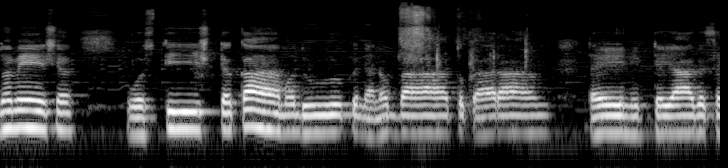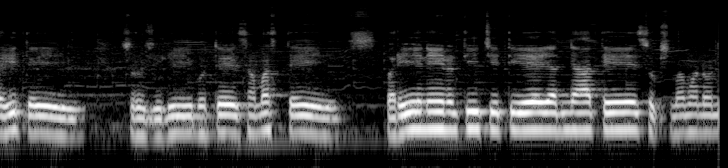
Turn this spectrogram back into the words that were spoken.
ध्वमेश. वस्तिष्ठ कामधूक ज्ञानोबा तुकाराम तै नित्ययाग सहिते सृजिली भूते समस्ते परीनेन तिची तिये यज्ञाते सूक्ष्म म्हणून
